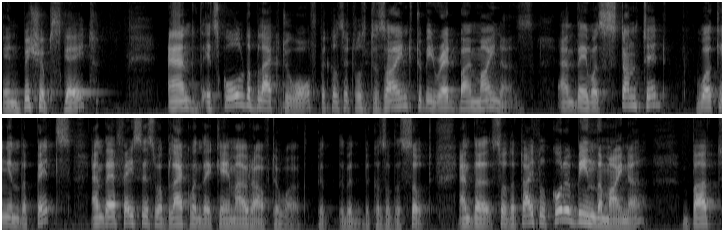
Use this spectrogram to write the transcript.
In Bishopsgate and it's called the Black Dwarf because it was designed to be read by miners. And they were stunted, working in the pits, and their faces were black when they came out after work because of the soot. And the, so the title could have been The Miner, but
